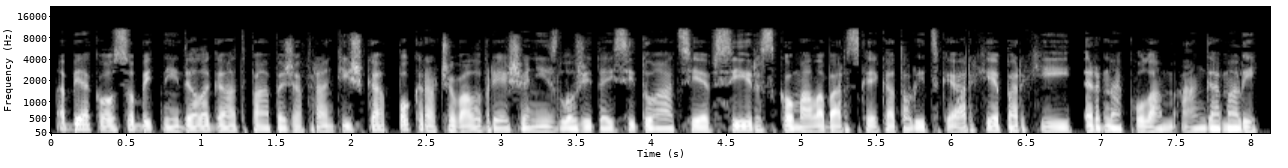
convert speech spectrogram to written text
aby ako osobitný delegát pápeža Františka pokračoval v riešení zložitej situácie v sírsko-malabarskej katolíckej archieparchii Ernakulam Angamali.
